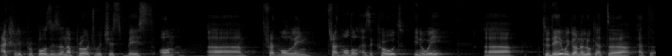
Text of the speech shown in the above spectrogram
actually proposes an approach which is based on uh, threat modeling, threat model as a code in a way. Uh, today we're going to look at the, at the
